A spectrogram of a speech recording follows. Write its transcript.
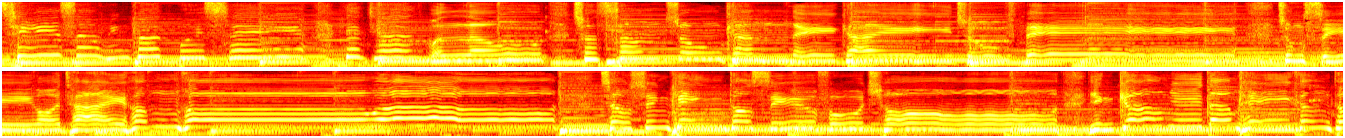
此生永不会死，一一挽留在心中跟你继续飞，纵使爱太坎坷。就算經多少苦楚，仍甘於擔起更多。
